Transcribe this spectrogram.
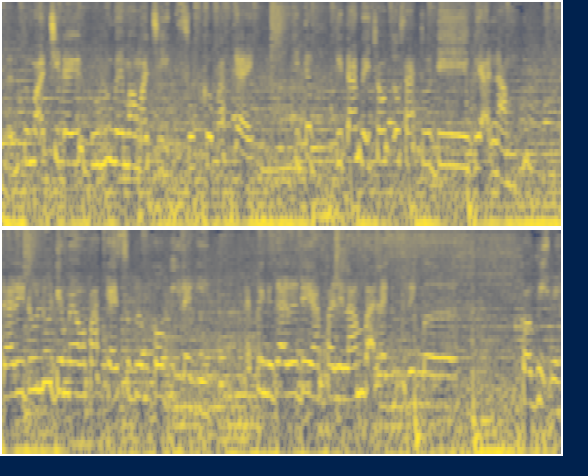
Tentu makcik dari dulu memang makcik suka pakai. Kita kita ambil contoh satu di Vietnam. Dari dulu dia memang pakai sebelum covid lagi. Tapi negara dia yang paling lambat lagi terima covid ni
